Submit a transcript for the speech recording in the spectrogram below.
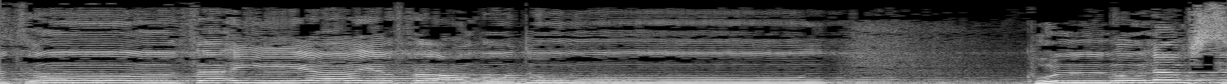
واسعة فإياي فاعبدون. كل نفس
